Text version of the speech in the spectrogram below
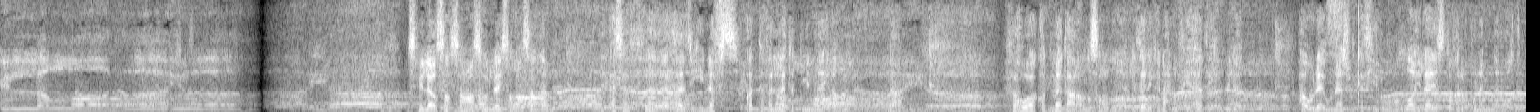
إلا الله لا إله. بسم الله والصلاة والسلام على رسول الله صلى الله عليه وسلم. للأسف هذه نفس قد تفلتت منا إلى النار. نعم. فهو قد مات على النصرانية. لذلك نحن في هذه البلاد. هؤلاء أناس كثيرون. والله لا يستغرقون منا الوقت.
